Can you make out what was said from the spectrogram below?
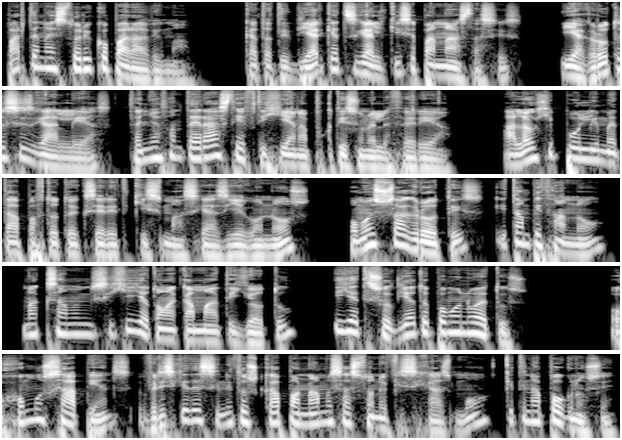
Πάρτε ένα ιστορικό παράδειγμα. Κατά τη διάρκεια της Γαλλικής Επανάστασης, οι αγρότες της Γαλλίας θα νιώθαν τεράστια ευτυχία να αποκτήσουν ελευθερία. Αλλά όχι πολύ μετά από αυτό το εξαιρετική σημασίας γεγονός, ο μέσος αγρότης ήταν πιθανό να ξανανησυχεί για τον ακαμάτι γιο του ή για τη σοδιά του επόμενου έτους. Ο Homo sapiens βρίσκεται συνήθως κάπου ανάμεσα στον εφησυχασμό και την απόγνωση.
